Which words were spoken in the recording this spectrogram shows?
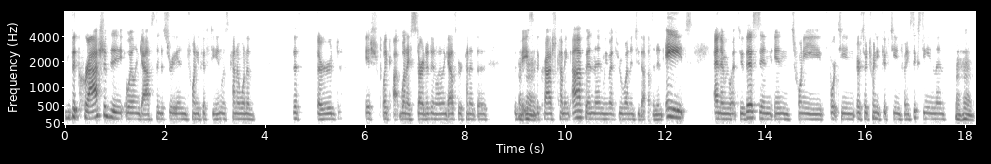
the crash of the oil and gas industry in 2015 was kind of one of the third ish like uh, when I started in oil and gas, we were kind of the the base Mhm. of the crash coming up, and then we went through one in 2008, and then we went through this in in 2014 or so 2015, 2016. Then Mhm.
